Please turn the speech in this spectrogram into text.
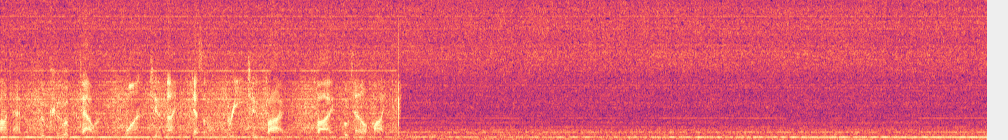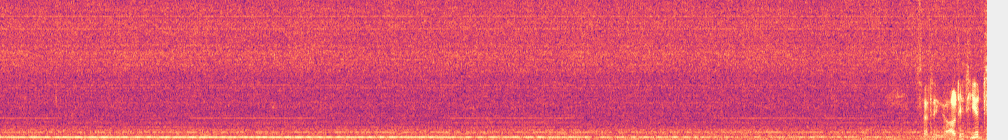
Contact Fukuoka Tower, 129 decimal 325. 5 Hotel Mike. jetzt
